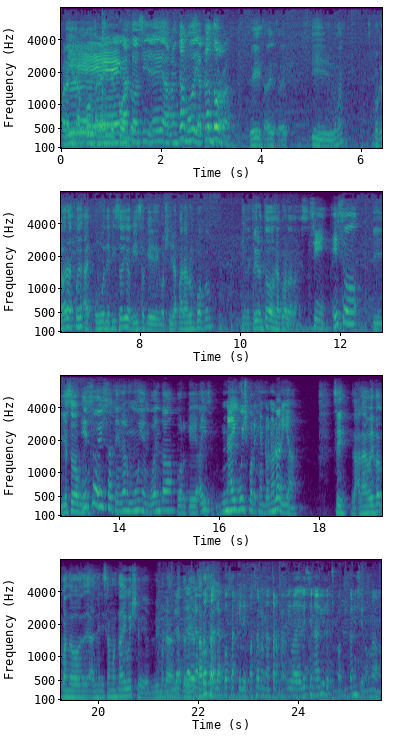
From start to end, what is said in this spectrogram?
para que la pongan ahí en el fondo. gato, sí, eh, arrancamos hoy acá Andorra. Sí, saber, saber. ¿Y cómo es? Porque ahora después hay- hubo un episodio que hizo que Gojira parara un poco. Donde estuvieron todos de acuerdo con eso. Sí, eso, Y, y eso. eso es a tener muy en cuenta porque hay Sí, sí. Nightwish, por ejemplo, no lo haría. Sí, la- la- cuando analizamos Nightwish eh, vimos la, la La- historia la- de las, Tarja. cosas, las cosas que le pasaron a Tarja arriba del escenario y los chupapitas no hicieron nada.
